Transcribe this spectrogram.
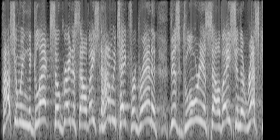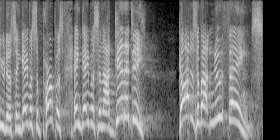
How shall we neglect so great a salvation? How do we take for granted this glorious salvation that rescued us and gave us a purpose and gave us an identity? God is about new things.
